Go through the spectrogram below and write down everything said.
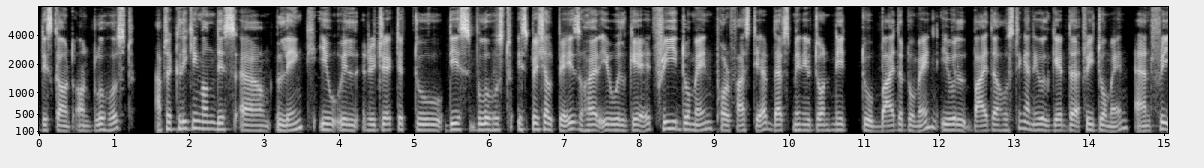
discount on bluehost after clicking on this um, link, you will redirect it to this Bluehost special page where you will get free domain for first year. That's mean you don't need to buy the domain you will buy the hosting and you will get the free domain and free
